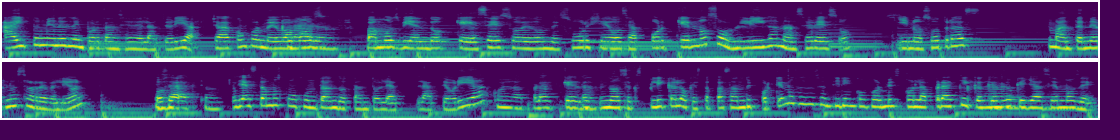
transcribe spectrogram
ahí también es la importancia de la teoría. Ya conforme vamos, Claro. vamos viendo qué es eso, de dónde surge, o sea, por qué nos obligan a hacer eso y nosotras mantener nuestra rebelión. O sea, Exacto. ya estamos conjuntando tanto la, la teoría con la que práctica. nos explica lo que está pasando y por qué nos hace sentir inconformes con la práctica, que es lo Claro. que ya hacemos de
